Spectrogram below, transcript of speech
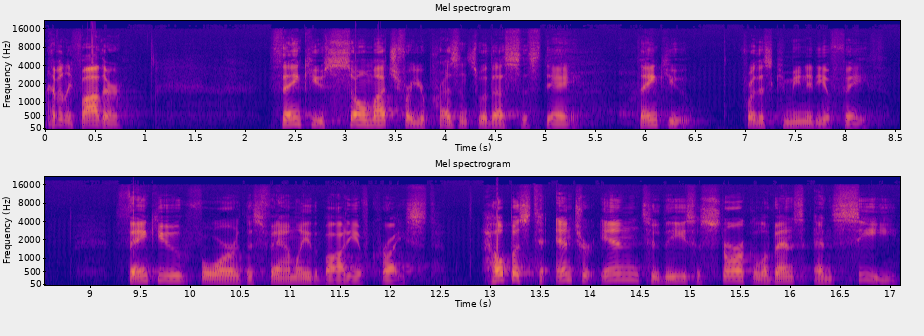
Heavenly Father, thank you so much for your presence with us this day. thank you for this community of faith. Thank you for this family, the body of Christ. Help us to enter into these historical events and see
